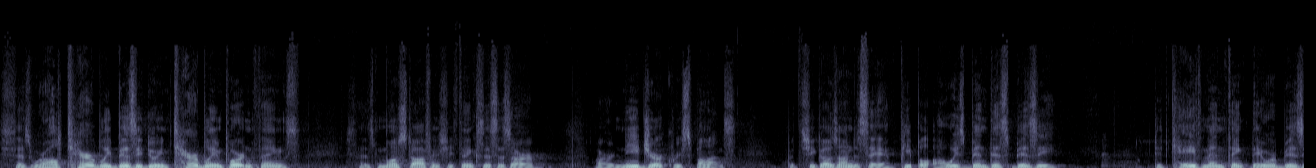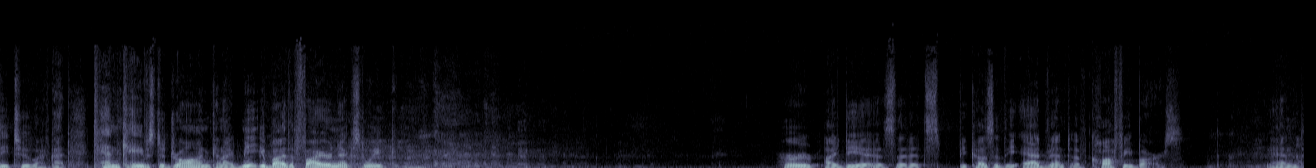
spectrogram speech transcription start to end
she says, We're all terribly busy doing terribly important things. She says, Most often she thinks this is our, our knee jerk response. But she goes on to say, Have people always been this busy? Did cavemen think they were busy too? I've got 10 caves to draw on. Can I meet you by the fire next week? her idea is that it's because of the advent of coffee bars. And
